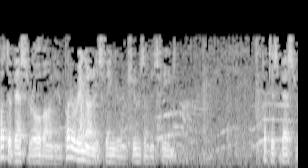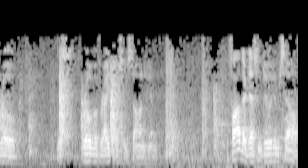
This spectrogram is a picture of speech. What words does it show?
Put the best robe on him, put a ring on his finger and shoes on his feet put this best robe, this robe of righteousness on him. The Father doesn't do it himself.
